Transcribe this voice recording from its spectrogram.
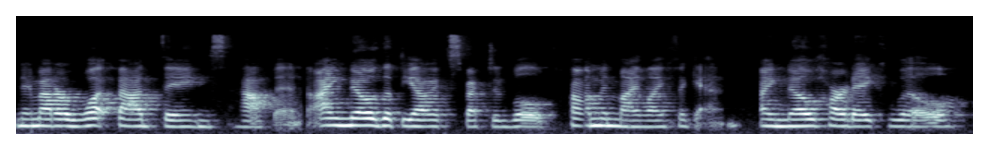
no matter what bad things happen i know that the unexpected will come in my life again i know heartache will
